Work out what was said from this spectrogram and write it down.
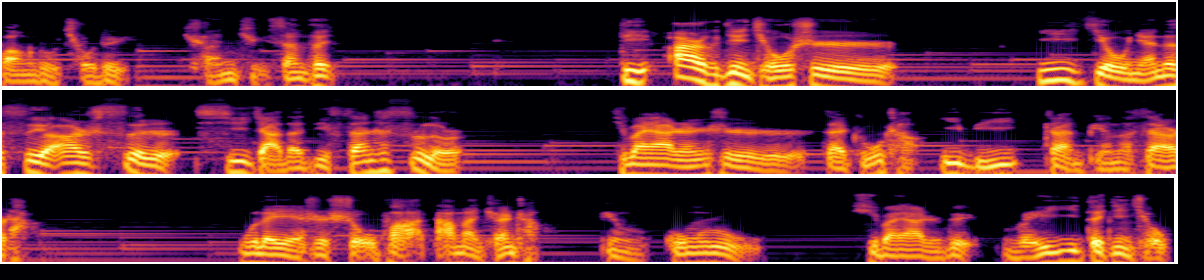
帮助球队全取三分。第二个进球是一九年的四月二十四日，西甲的第三十四轮，西班牙人是在主场一比一战平了塞尔塔，吴磊也是首发打满全场，并攻入西班牙人队唯一的进球，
